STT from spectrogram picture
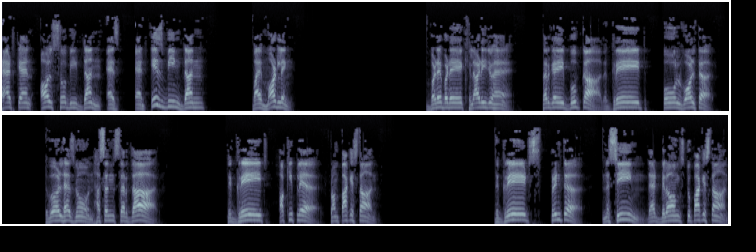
that can also be done as and is being done by modelling بڑے بڑے کھلاڑی جو ہیں Sergey Bubka the great pole vaulter the world has known Hassan Sardar the great hockey player from Pakistan the great sprinter Naseem that belongs to Pakistan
